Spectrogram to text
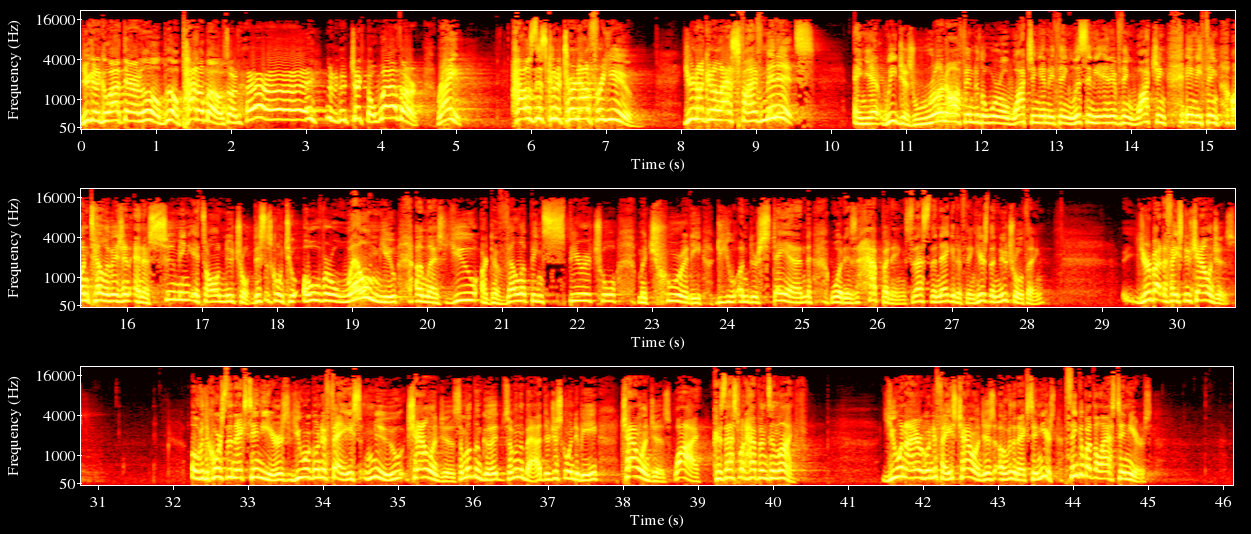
You're going to go out there in a little, little paddle boat saying, hey, I'm going to go check the weather, right? How's this going to turn out for you? You're not going to last five minutes. And yet we just run off into the world watching anything, listening to anything, watching anything on television and assuming it's all neutral. This is going to overwhelm you unless you are developing spiritual maturity. Do you understand what is happening? So that's the negative thing. Here's the neutral thing you're about to face new challenges. Over the course of the next 10 years, you are going to face new challenges. Some of them good, some of them bad. They're just going to be challenges. Why? Because that's what happens in life. You and I are going to face challenges over the next 10 years. Think about the last 10 years.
